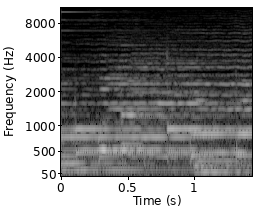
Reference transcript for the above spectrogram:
oh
